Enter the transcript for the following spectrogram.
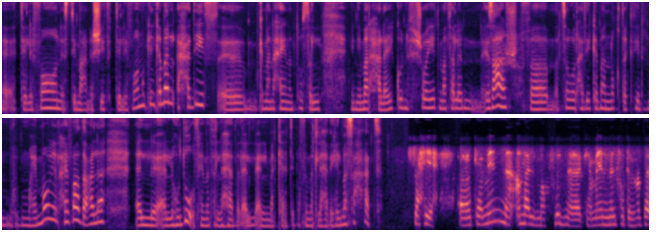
آه التليفون استماع لشيء في التليفون. ممكن كمان الأحاديث آه كمان أحيانا توصل يعني مرحلة يكون في شوية مثلا إزعاج فاتصور هذه كمان نقطة كثير مهمة والحفاظ على الهدوء في مثل هذا المكاتب وفي مثل هذه المساحات. صحيح. آه كمان أمل المفروض كمان نلفت النظر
